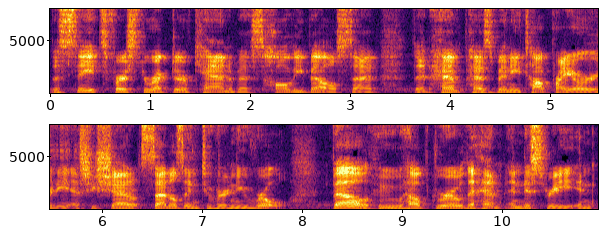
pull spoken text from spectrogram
The state's first director of cannabis, Holly Bell, said that hemp has been a top priority as she sh- settles into her new role. Bell, who helped grow the hemp industry in,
